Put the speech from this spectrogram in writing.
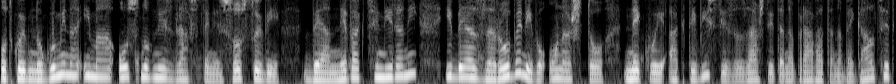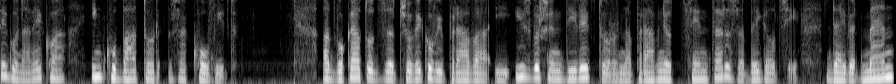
од кои многумина имаа основни здравствени состојби, беа невакцинирани и беа заробени во она што некои активисти за заштита на правата на бегалците го нарекоа инкубатор за COVID. Адвокатот за човекови права и извршен директор на правниот центар за бегалци, Дейвид Ман,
